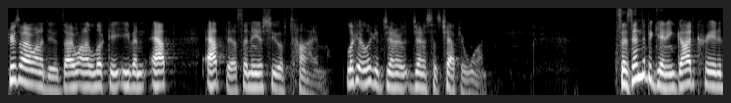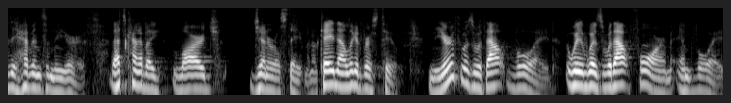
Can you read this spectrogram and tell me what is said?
here's what I want to do is I want to look even at, at this and the issue of time. Look at, look at Genesis chapter 1. It says, In the beginning, God created the heavens and the earth. That's kind of a large general statement. Okay, now look at verse 2. And the earth was without void, was without form and void.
